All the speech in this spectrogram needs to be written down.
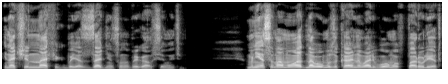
иначе нафиг бы я задницу напрягал всем этим. Мне самому одного музыкального альбома в пару лет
